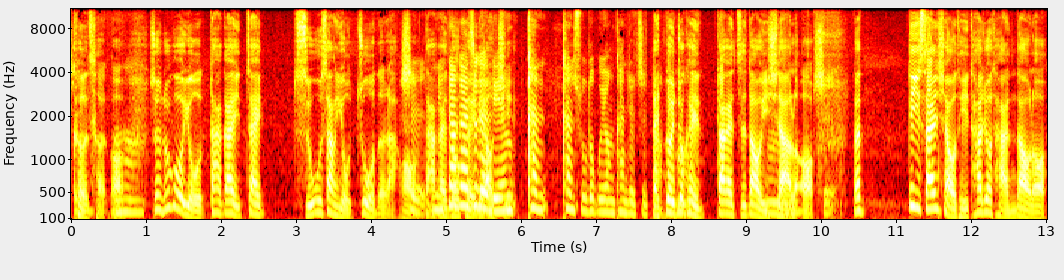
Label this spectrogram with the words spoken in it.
课程、嗯、哦。嗯、所以如果有大概在实物上有做的啦哦，大概都可以了解。看看书都不用看就知道，哎对，就可以大概知道一下了哦。嗯、是那。第三小题，他就谈到了、哦，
